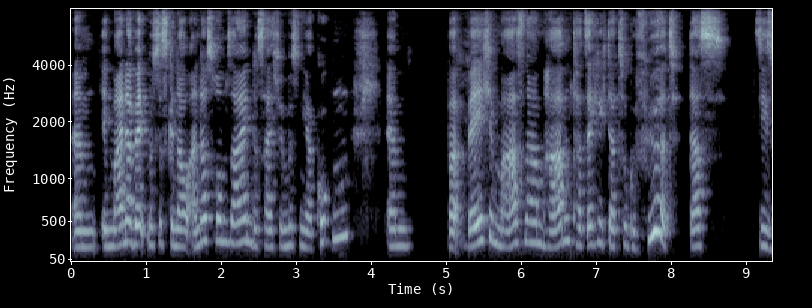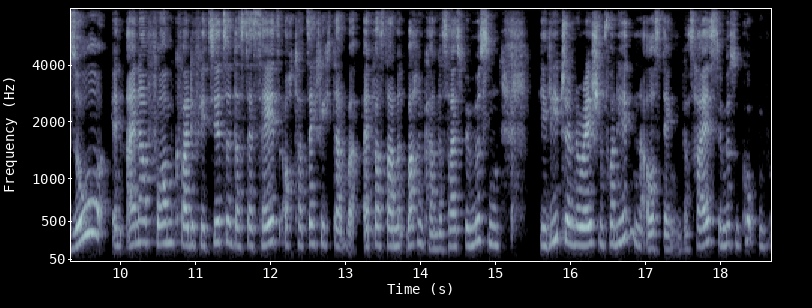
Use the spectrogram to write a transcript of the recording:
Ähm, in meiner Welt muss es genau andersrum sein. Das heißt, wir müssen ja gucken, ähm, welche Maßnahmen haben tatsächlich dazu geführt, dass sie so in einer Form qualifiziert sind, dass der Sales auch tatsächlich da etwas damit machen kann. Das heißt, wir müssen die Lead Generation von hinten ausdenken. Das heißt, wir müssen gucken,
